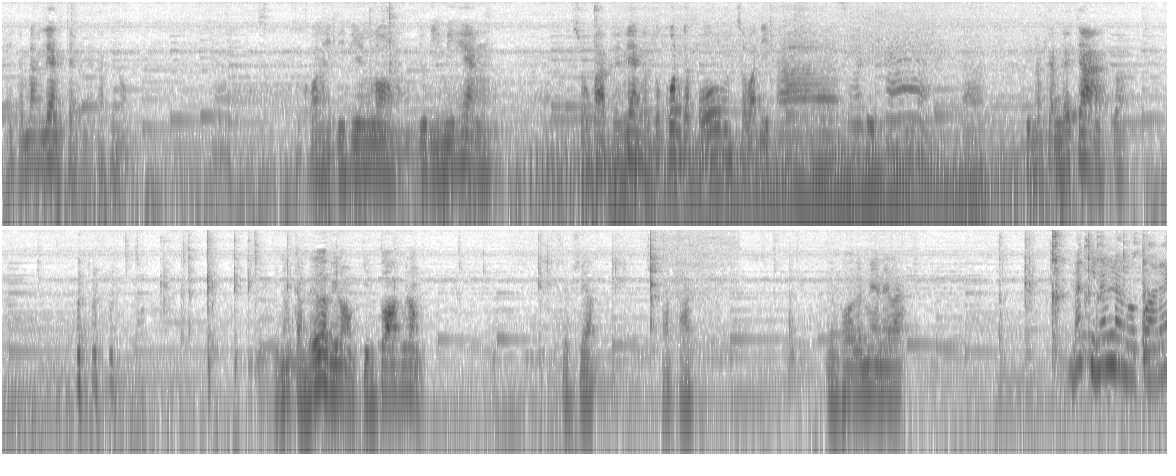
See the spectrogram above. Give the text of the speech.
ให้กำลังแรงใจนะครับพี่น้องก็ขอให้พี่ๆน้องๆอยู่ดีมีแห้ง สุขภาพแข็งแรงกับทุกคนครับผม สวัสดีครับสวัสดีค่ะครับกินน้ำกันเด้อจ้าก็กินน้ำกันเด้อพี่น้อง กินต่อพี่น้องแซ่บๆพักๆเรียนพ่อกันแม่นี่ละมากินน้ำนางกปอได้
